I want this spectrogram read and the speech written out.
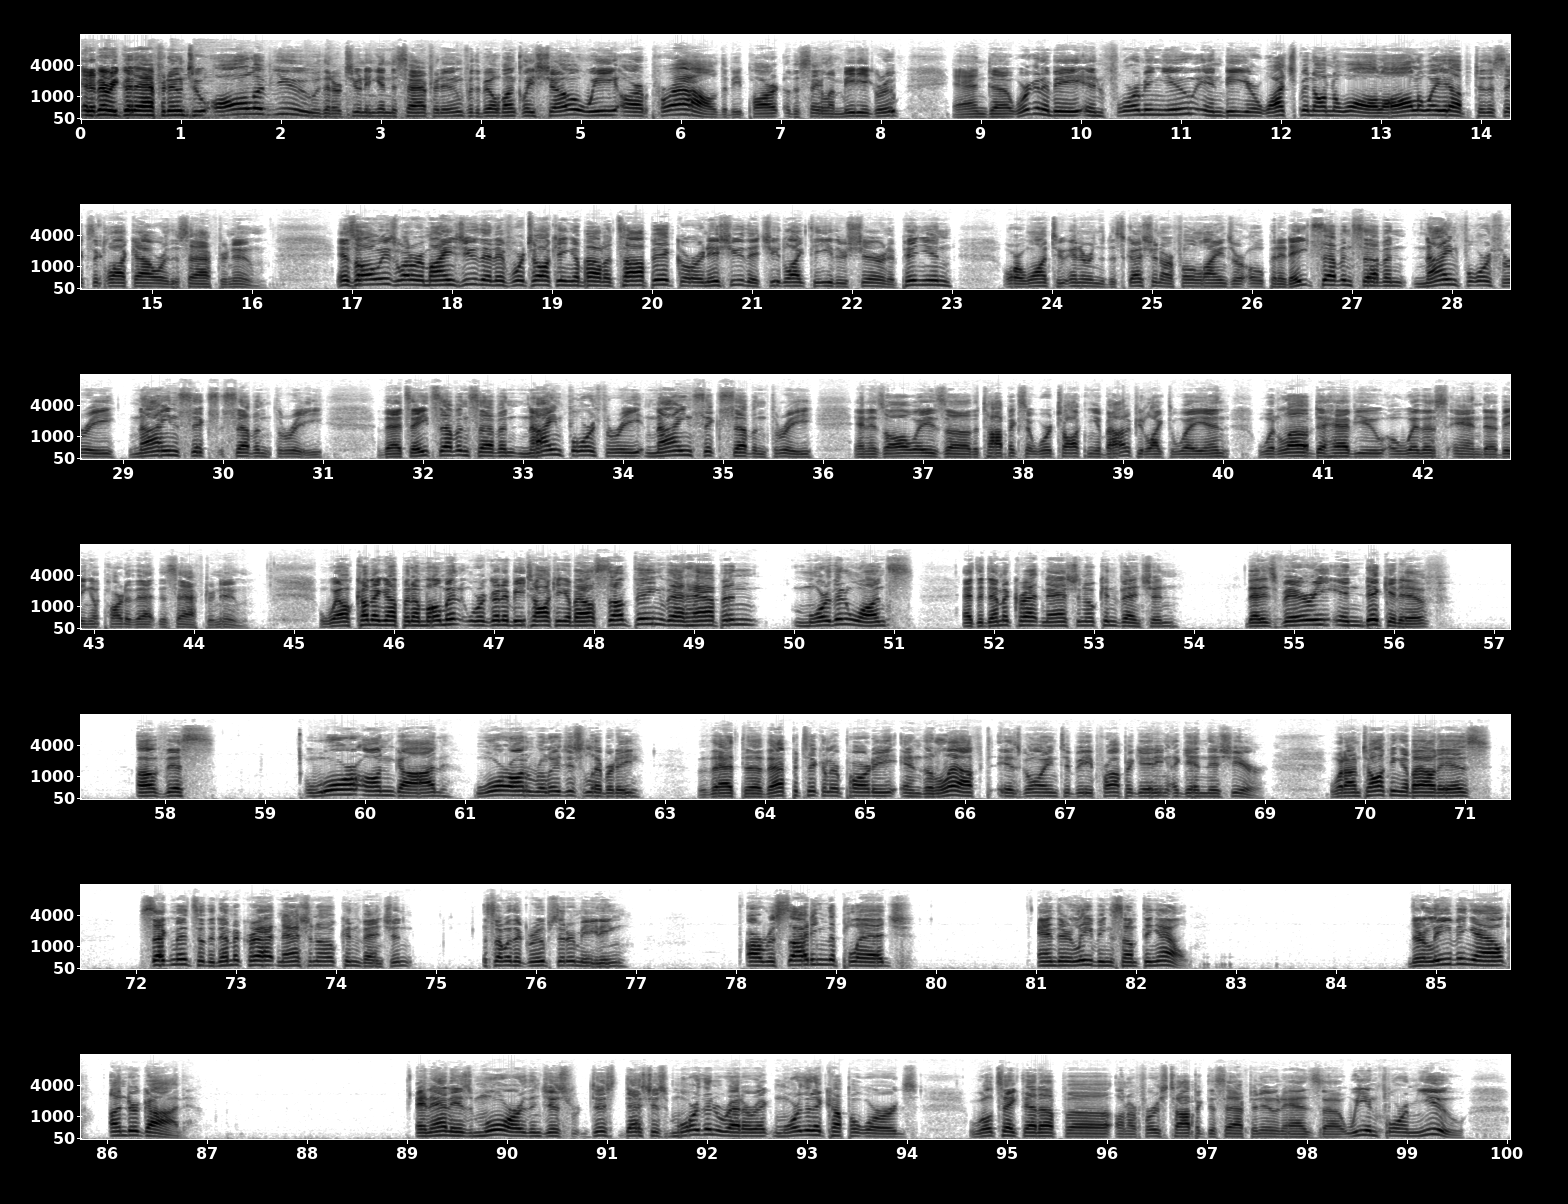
And a very good afternoon to all of you that are tuning in this afternoon for the Bill Bunkley Show. We are proud to be part of the Salem Media Group, and uh, we're going to be informing you and be your watchman on the wall all the way up to the 6 o'clock hour this afternoon. As always, I want to remind you that if we're talking about a topic or an issue that you'd like to either share an opinion or want to enter in the discussion, our phone lines are open at 877 943 9673. That's 877 943 9673. And as always, uh, the topics that we're talking about, if you'd like to weigh in, would love to have you uh, with us and uh, being a part of that this afternoon. Well, coming up in a moment, we're going to be talking about something that happened more than once at the Democrat National Convention that is very indicative of this war on God, war on religious liberty that uh, that particular party and the left is going to be propagating again this year. What I'm talking about is segments of the Democrat National Convention, some of the groups that are meeting, are reciting the pledge and they're leaving something out. They're leaving out under God. And that is more than just, just that's just more than rhetoric, more than a couple words. We'll take that up uh, on our first topic this afternoon as uh, we inform you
